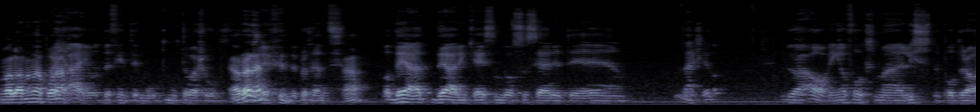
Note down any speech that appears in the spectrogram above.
Hva lander på på Jeg er jo definitivt mot motivasjon. Ja, det er det. Eller 100 Ja. Og det er, det er en case som du også ser ute i næringslivet. da. Du er avhengig av folk som er lystne på å dra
